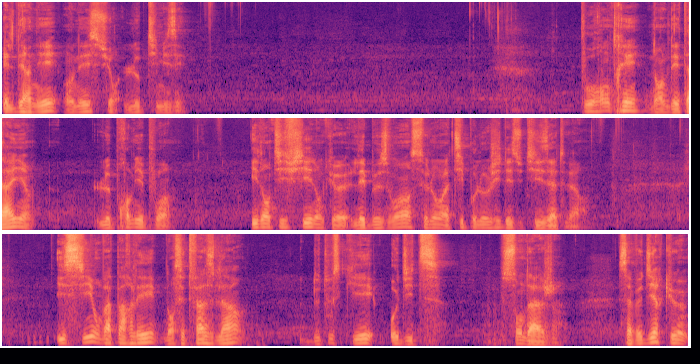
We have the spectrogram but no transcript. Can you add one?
Et le dernier, on est sur l'optimiser. Pour rentrer dans le détail, le premier point, identifier donc, euh, les besoins selon la typologie des utilisateurs. Ici, on va parler, dans cette phase-là, de tout ce qui est audit, sondage. Ça veut dire que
